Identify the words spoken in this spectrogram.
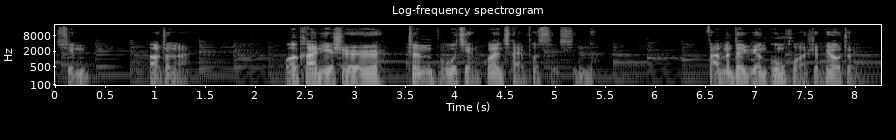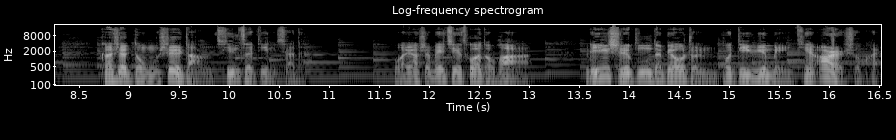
行，老郑啊。我看你是真不见棺材不死心呢。咱们的员工伙食标准可是董事长亲自定下的。我要是没记错的话，临时工的标准不低于每天二十块。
